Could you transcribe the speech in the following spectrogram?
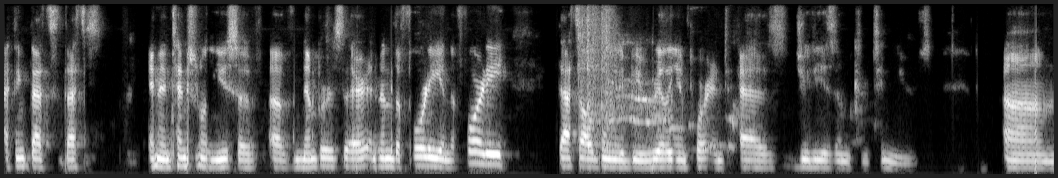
I think that's that's an intentional use of, of numbers there. And then the 40 and the 40, that's all going to be really important as Judaism continues. Um,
